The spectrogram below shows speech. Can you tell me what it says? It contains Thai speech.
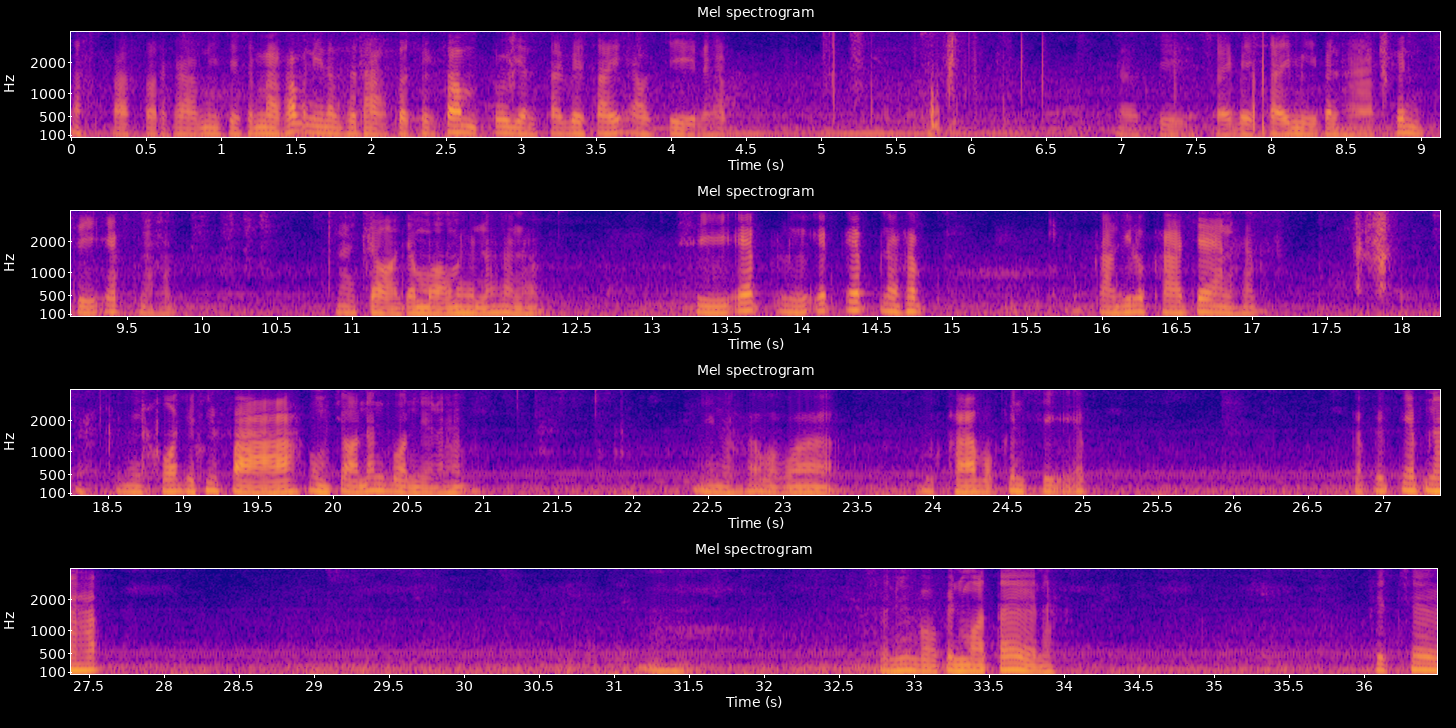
ครับสวัสดีครับนี่เจชมาครับวันนี้นำเสนอทางตรวจเช็คซ่อมตู้เย็นไซส์เบไซส์ LG นะครับ LG ไซส์เบไซส์มีปัญหาขึ้น CF นะครับ หน้าจอจะมองไม่เห็นนะครับ CF หรือ FF นะครับ ตามที่ลูกค้าแจ้งนะครับ มีโค้ดอยู่ที่ฝาวงจรด้านบนอยู่นะครับ นี่นะเขาบอกว่าลูกค้าบอกขึ้น CF กับ FF นะครับ ตัวนี้บอกเป็นมอเตอร์นะ Fisher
